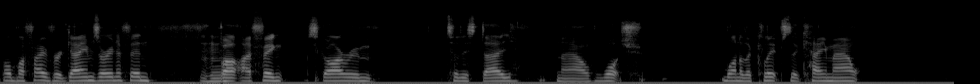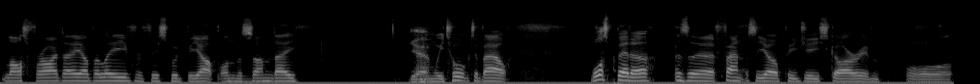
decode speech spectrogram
one of my favourite games or anything, Mhm. but I think Skyrim to this day. Now watch one of the clips that came out last Friday, I believe. If this would be up on the mm. Sunday, Yeah. and we talked about what's better as a fantasy RPG, Skyrim or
